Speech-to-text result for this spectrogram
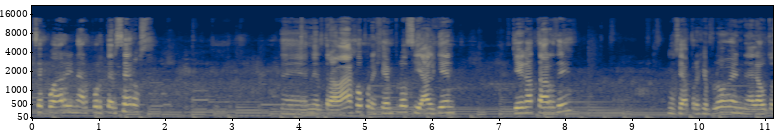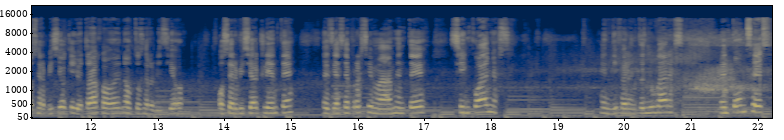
se puede arruinar por terceros. En el trabajo, por ejemplo, si alguien llega tarde, o sea, por ejemplo, en el autoservicio, que yo he trabajado en autoservicio o servicio al cliente desde hace aproximadamente 5 años en diferentes lugares. Entonces,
